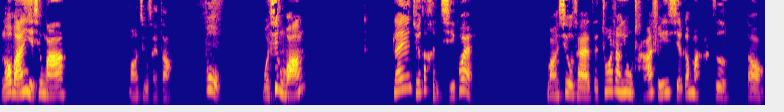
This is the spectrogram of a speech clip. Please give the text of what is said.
老板也姓马。”王秀才道：“不，我姓王。”来人觉得很奇怪。王秀才在桌上用茶水写个“马”字，道：“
